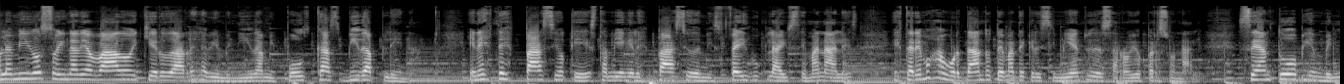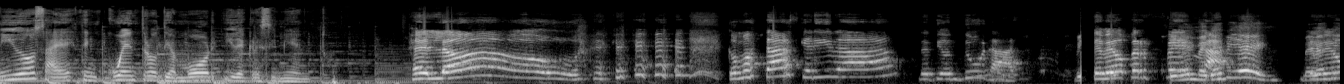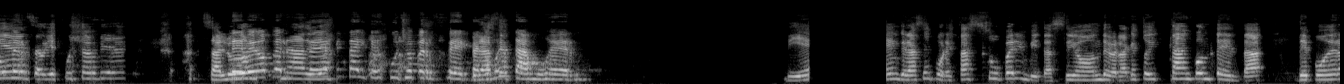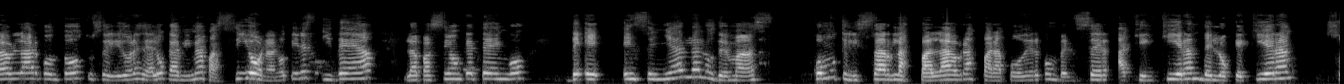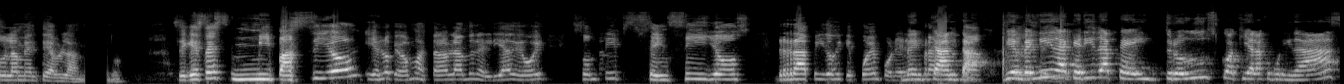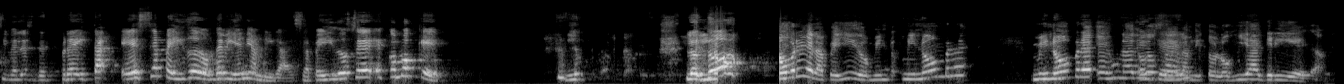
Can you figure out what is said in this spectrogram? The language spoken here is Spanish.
Hola amigos, soy Nadia Abado y quiero darles la bienvenida a mi podcast Vida Plena. En este espacio, que es también el espacio de mis Facebook Live semanales, estaremos abordando temas de crecimiento y desarrollo personal. Sean todos bienvenidos a este encuentro de amor y de crecimiento. Hello, ¿cómo estás querida? Desde Honduras. Te veo perfecta. Bien, me ves bien, me ves bien, se escuchar bien. Saludos. Te veo perfecta y te escucho perfecta. ¿Cómo estás, mujer? Bien, gracias por esta súper invitación. De verdad que estoy tan contenta de poder hablar con todos tus seguidores de algo que a mí me apasiona. No tienes idea la pasión que tengo de eh, enseñarle a los demás cómo utilizar las palabras para poder convencer a quien quieran de lo que quieran solamente hablando. Así que esa es mi pasión y es lo que vamos a estar hablando en el día de hoy. Son tips sencillos, rápidos y que pueden poner Me encanta. Bienvenida, querida. Te introduzco aquí a la comunidad Cibeles de Freita. ¿Ese apellido de dónde viene, amiga? ¿Ese apellido es como qué? Los dos. El nombre y el apellido. Mi, nombre, mi nombre es una diosa de la mitología griega.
